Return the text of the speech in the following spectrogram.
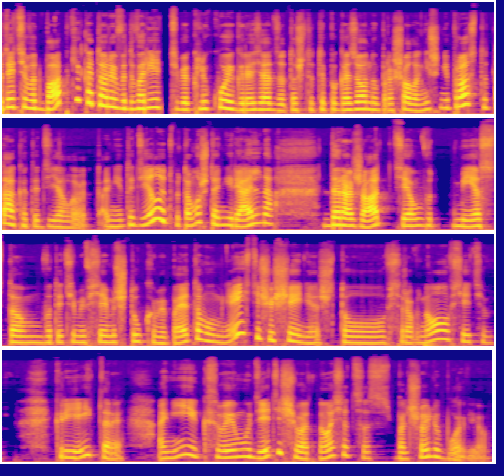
Вот эти вот бабки, которые во дворе тебе клюкой грозят за то, что ты по газону прошел, они же не просто так это делают. Они это делают, потому что они реально дорожат тем вот местом, вот этими всеми штуками. Поэтому у меня есть ощущение, что все равно все эти креаторы, они к своему детищу относятся с большой любовью.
